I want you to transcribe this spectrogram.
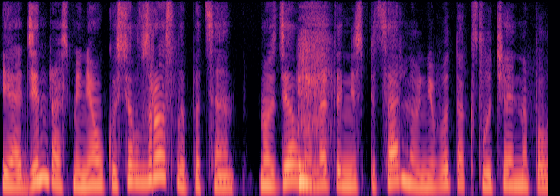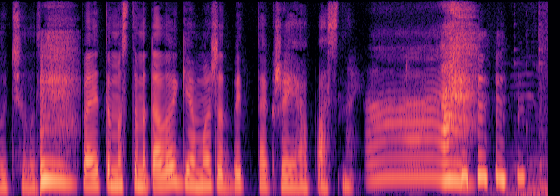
И один раз меня укусил взрослый пациент, но сделал он это не специально, у него так случайно получилось. Поэтому стоматология может быть также и опасной.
